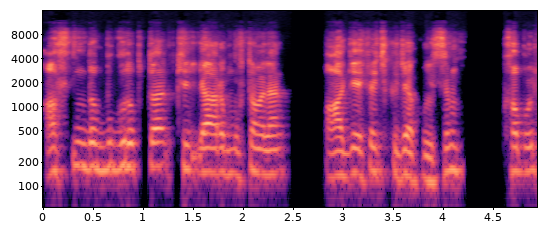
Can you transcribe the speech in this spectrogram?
aslında bu grupta ki yarın muhtemelen AGF çıkacak bu isim. Kabul.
